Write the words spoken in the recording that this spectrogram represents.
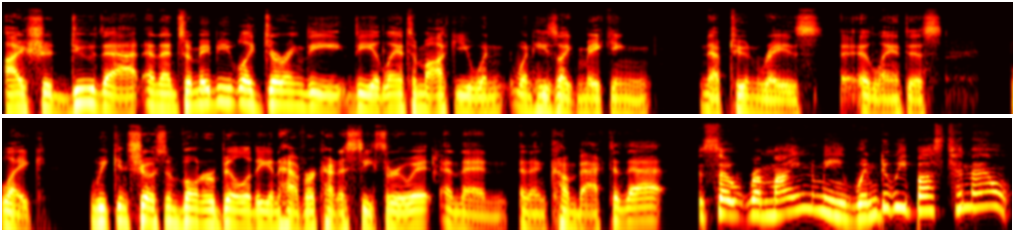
I should do that, and then so maybe like during the the Atlanta Maki when when he's like making Neptune raise Atlantis, like we can show some vulnerability and have her kind of see through it, and then and then come back to that. So remind me, when do we bust him out?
